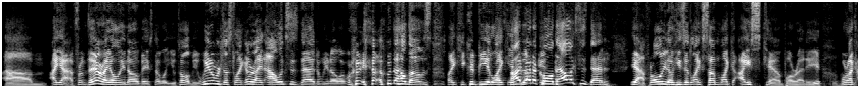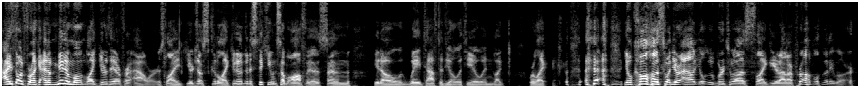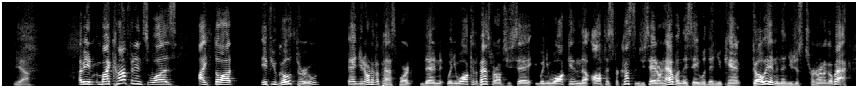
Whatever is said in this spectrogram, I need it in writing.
um I, yeah from there i only know based on what you told me we were just like all right alex is dead we know who the hell knows like he could be in like in I'm gonna call. Alex is dead. yeah, for all we know, he's in like some like ice camp already. Mm-hmm. Where like I thought for like at a minimum, like you're there for hours. Like you're just gonna like you're gonna stick you in some office and you know wait to have to deal with you. And like we're like, you'll call us when you're out. You'll Uber to us. Like you're not our problem anymore. Yeah. I mean, my confidence was I thought if you go through and you don't have a passport, then when you walk in the passport office, you say, when you walk in the office for customs, you say, I don't have one. They say, well, then you can't go in. And then you just turn around and go back.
